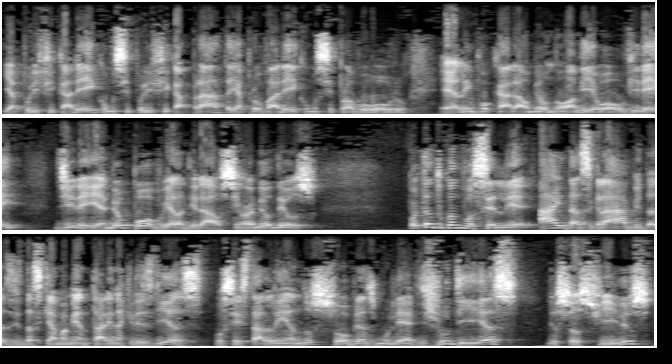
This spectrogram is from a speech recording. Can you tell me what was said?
e a purificarei como se purifica a prata, e a provarei como se prova o ouro. Ela invocará o meu nome, e eu a ouvirei. Direi, é meu povo, e ela dirá, o Senhor é meu Deus. Portanto, quando você lê ai das grávidas e das que amamentarem naqueles dias, você está lendo sobre as mulheres judias e os seus filhos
